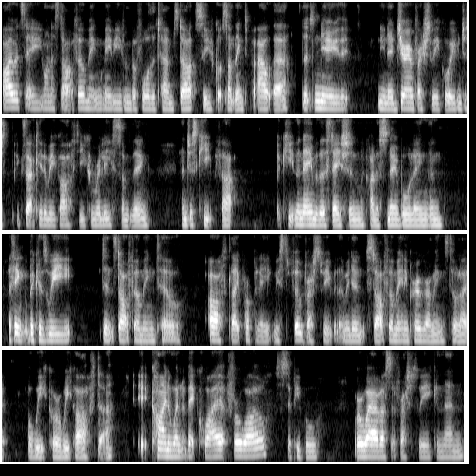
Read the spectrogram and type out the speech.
I would say you want to start filming maybe even before the term starts, so you've got something to put out there that's new that you know during Fresh Week or even just exactly the week after you can release something and just keep that keep the name of the station kind of snowballing and I think because we didn't start filming till after like properly we filmed Fresh Week but then we didn't start filming any programming until like a week or a week after it kind of went a bit quiet for a while so people were aware of us at Fresh Week and then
